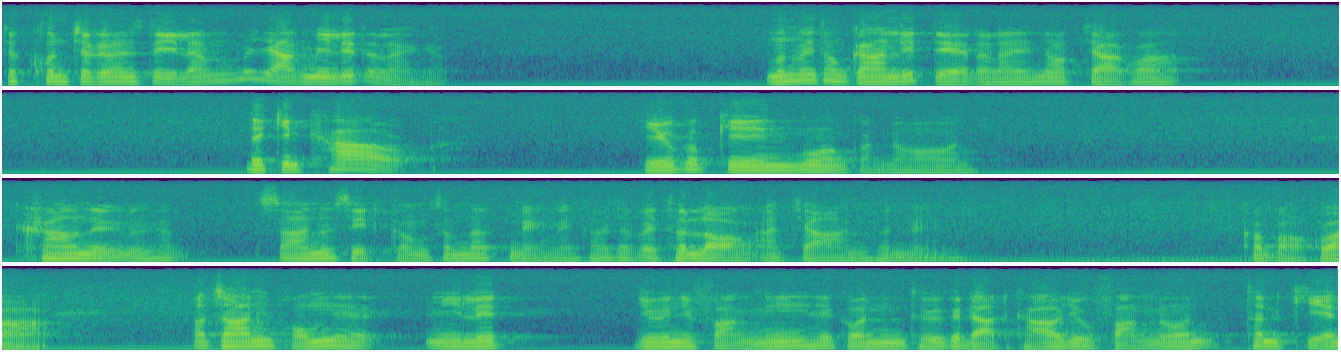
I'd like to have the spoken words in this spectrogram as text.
จะคนเจริญสติแล้วไม่อยากมีฤทธิ์อะไรครับ มันไม่ต้องการฤทธิ์เดชอะไร นอกจากว่า ได้กินข้าว หิวก็กินง่วงก็นอน คราวหนึ่งนะครับ สานุสิทธิ์ของสำนักหนึ่งเขาจะไปทดลองอาจารย์คนหนึ่ง เขาบอกว่า อาจารย์ผมเนี่ยมีฤทธิ์ยืนอยู่ฝั่งนี้ให้คนถือกระดาษขาวอยู่ฝั่งโน้น ท่านเขียน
